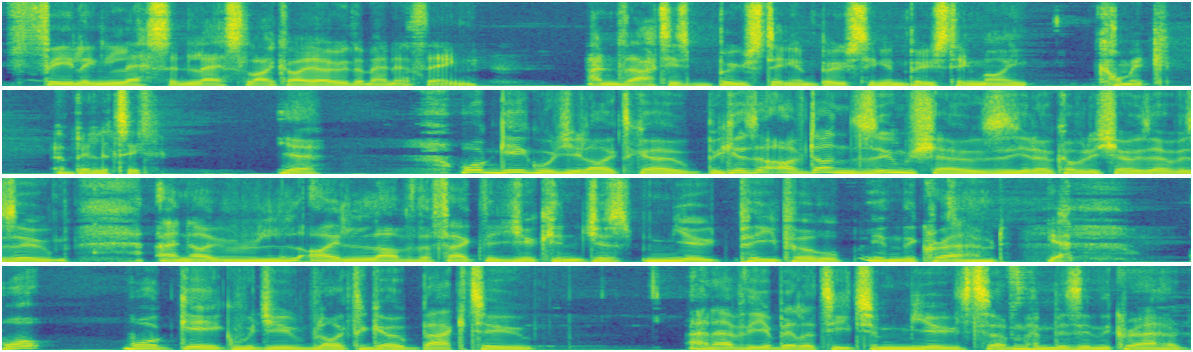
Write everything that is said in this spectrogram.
feeling less and less like I owe them anything. And that is boosting and boosting and boosting my comic ability. Yeah. What gig would you like to go? Because I've done Zoom shows, you know, comedy shows over Zoom, and I I love the fact that you can just mute people in the crowd. yeah What what gig would you like to go back to, and have the ability to mute some members in the crowd?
